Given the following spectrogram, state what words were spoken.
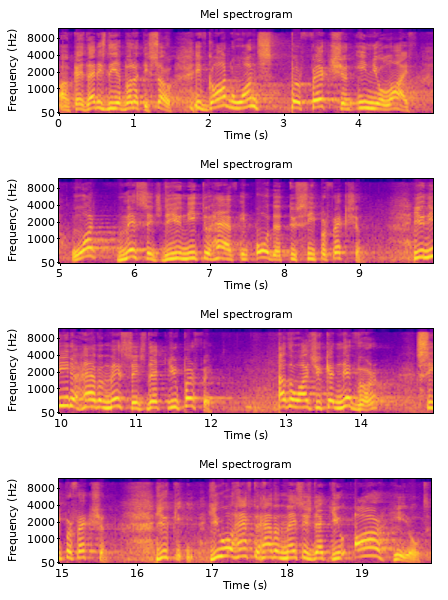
Okay, that is the ability. So, if God wants perfection in your life, what message do you need to have in order to see perfection? You need to have a message that you're perfect. Otherwise, you can never see perfection. You, you will have to have a message that you are healed.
